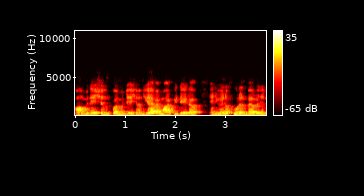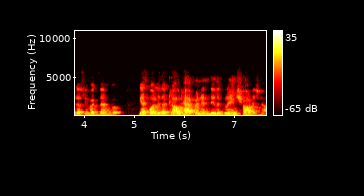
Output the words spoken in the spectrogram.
combinations, permutations, you have MRP data, and you're in a food and beverage industry, for example. Guess what? There's a drought happened and there's a grain shortage now.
